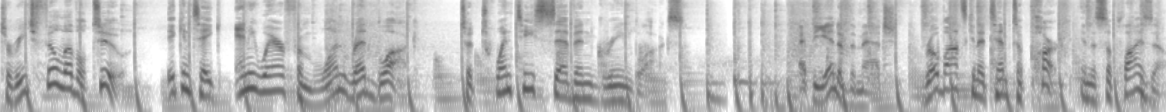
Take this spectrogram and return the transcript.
to reach fill level 2, it can take anywhere from one red block to 27 green blocks. At the end of the match, robots can attempt to park in the supply zone.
